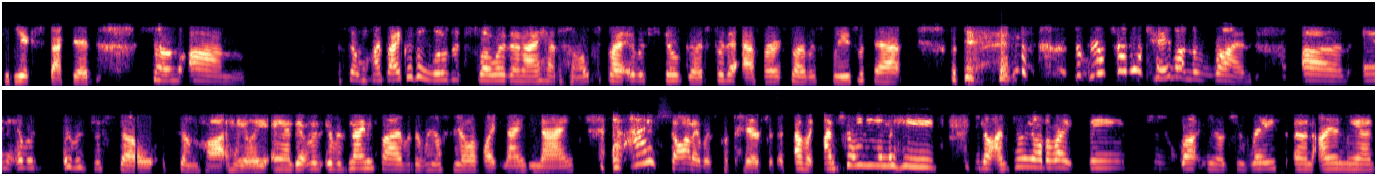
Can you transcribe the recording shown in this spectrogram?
to be expected. So, um, so my bike was a little bit slower than I had hoped, but it was still good for the effort. So I was pleased with that. But then the real trouble came on the run. Um, and it was it was just so so hot, Haley, and it was it was 95 with a real feel of like 99, and I thought I was prepared for this. I was like, I'm training in the heat, you know, I'm doing all the right things to run, you know, to race an Ironman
